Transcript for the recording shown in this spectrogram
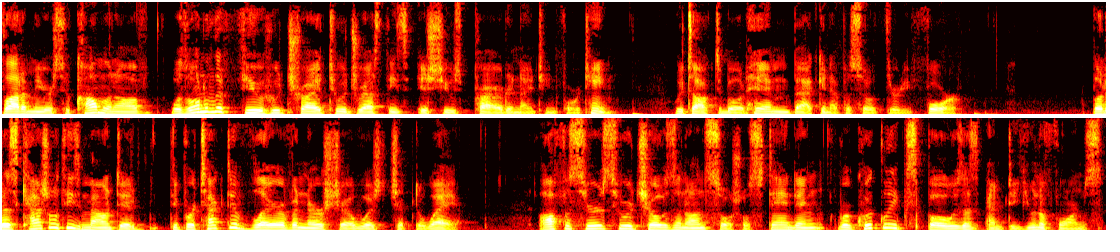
Vladimir Sukhomlinov was one of the few who tried to address these issues prior to 1914. We talked about him back in episode 34. But as casualties mounted, the protective layer of inertia was chipped away. Officers who were chosen on social standing were quickly exposed as empty uniforms.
